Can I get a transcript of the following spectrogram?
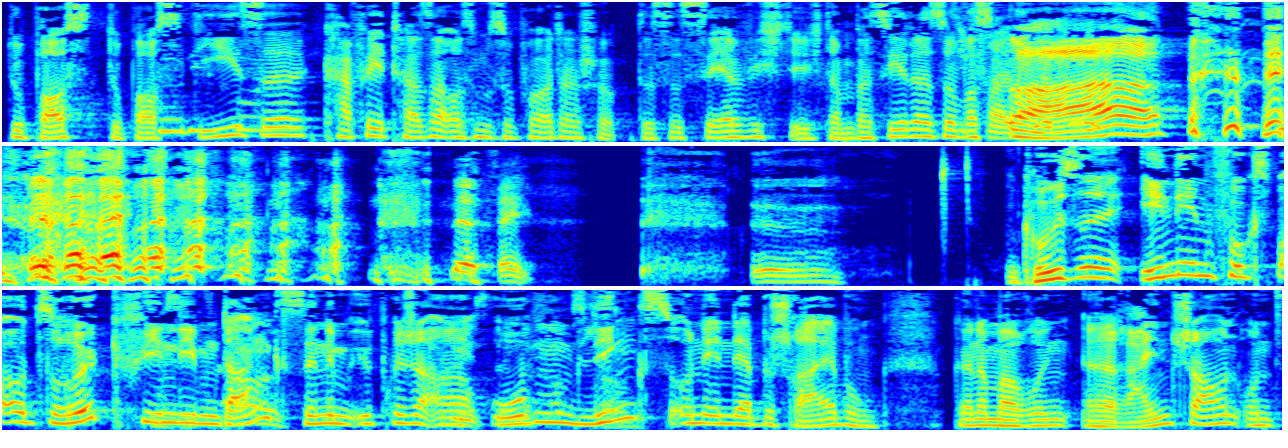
Du brauchst, du brauchst diese Kaffeetasse aus dem Supporter-Shop. Das ist sehr wichtig. Dann passiert da sowas. Ah! Perfekt. Äh. Grüße in den Fuchsbau zurück. Vielen lieben Dank. Sind im Übrigen oben links und in der Beschreibung. Könnt ihr mal äh, reinschauen. Und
